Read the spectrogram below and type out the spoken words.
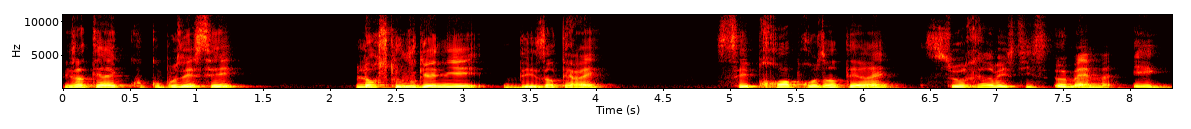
Les intérêts composés, c'est lorsque vous gagnez des intérêts, ces propres intérêts se réinvestissent eux-mêmes et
